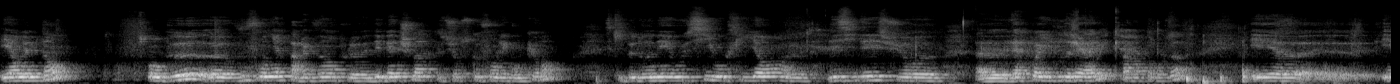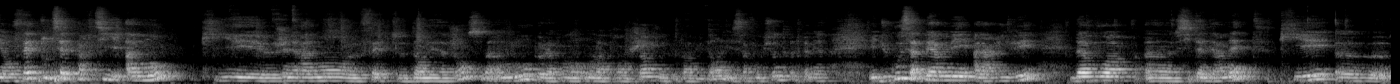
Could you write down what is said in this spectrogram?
Et en même temps, on peut euh, vous fournir par exemple des benchmarks sur ce que font les concurrents, ce qui peut donner aussi aux clients euh, des idées sur euh, vers quoi ils voudraient aller par rapport aux autres. Et, et en fait, toute cette partie amont, qui est euh, généralement euh, faite dans les agences, ben, nous, on, la prend en charge la plupart du temps et ça fonctionne très très bien. Et du coup, ça permet à l'arrivée d'avoir un site internet qui est euh,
